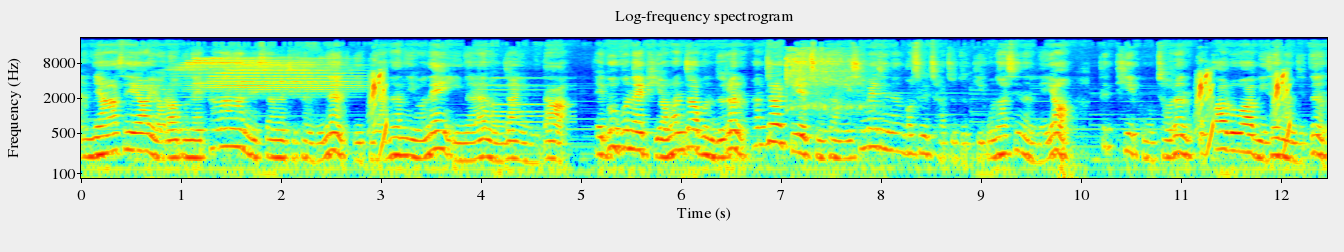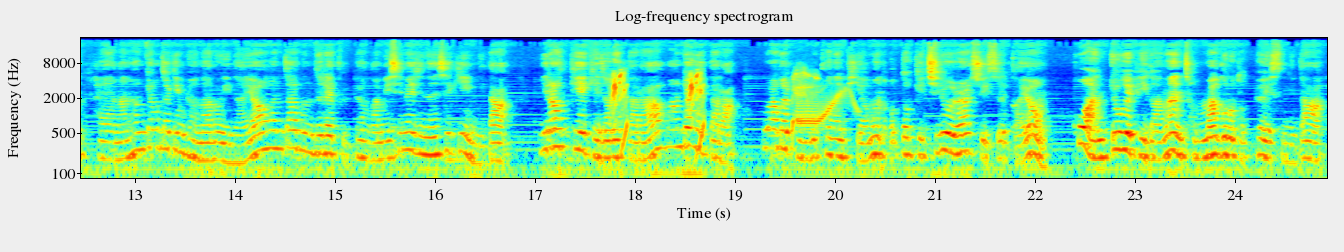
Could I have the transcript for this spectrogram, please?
안녕하세요. 여러분의 편안한 일상을 되살리는 이비한 한의원의 이나연 원장입니다. 대부분의 비염 환자분들은 환절기에 증상이 심해지는 것을 자주 느끼곤 하시는데요. 특히 봄철은 꽃가루와 미세먼지 등 다양한 환경적인 변화로 인하여 환자분들의 불편감이 심해지는 시기입니다. 이렇게 계절에 따라 환경에 따라 호학을 반복하는 비염은 어떻게 치료를 할 수 있을까요? 코 안쪽의 비강은 점막으로 덮여 있습니다.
